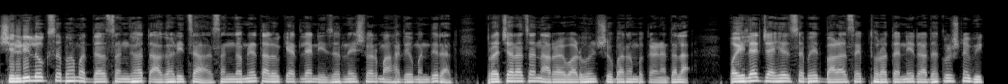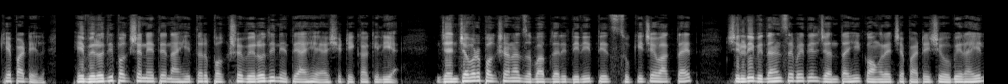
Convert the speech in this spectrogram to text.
शिर्डी लोकसभा मतदारसंघात आघाडीचा संगमनेर तालुक्यातल्या निझरणेश्वर महादेव मंदिरात प्रचाराचा नारळ वाढवून शुभारंभ करण्यात आला. पहिल्याच जाहीर सभेत बाळासाहेब थोरातांनी राधाकृष्ण विखे पाटील हे विरोधी पक्षनेते नाही तर पक्षविरोधी नेते आहे अशी टीका केली आहे. ज्यांच्यावर पक्षानं जबाबदारी दिली तेच चुकीचे वागतायत. शिर्डी विधानसभेतील जनता ही काँग्रेसच्या पाठीशी उभी राहील.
